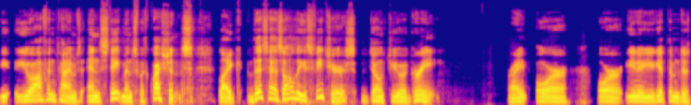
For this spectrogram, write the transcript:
you, you oftentimes end statements with questions like this has all these features. Don't you agree? Right? Or or you know you get them to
